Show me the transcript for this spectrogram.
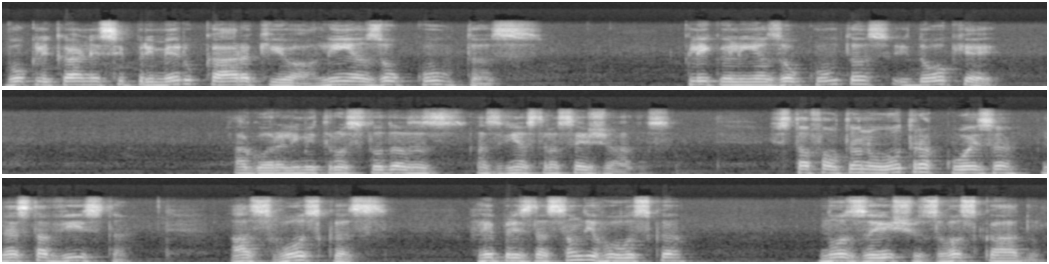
Vou clicar nesse primeiro cara aqui, ó, linhas ocultas clico em linhas ocultas e dou OK. Agora ele me trouxe todas as, as linhas tracejadas. Está faltando outra coisa nesta vista. As roscas, representação de rosca nos eixos roscado.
